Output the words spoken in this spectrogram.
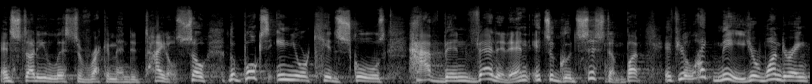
and study lists of recommended titles. So the books in your kids' schools have been vetted, and it's a good system. But if you're like me, you're wondering,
